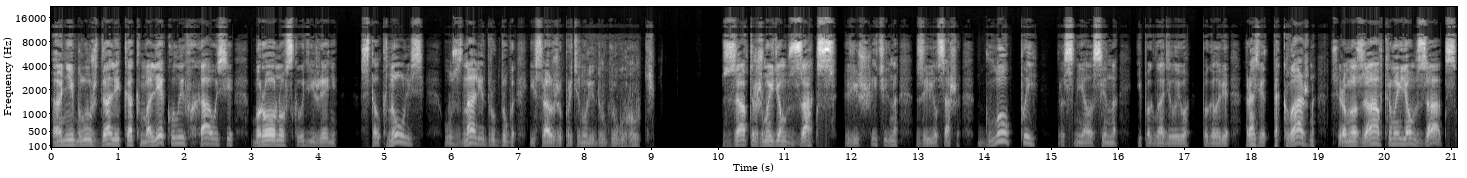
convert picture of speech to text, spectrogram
Они блуждали, как молекулы в хаосе броновского движения, столкнулись, узнали друг друга и сразу же протянули друг другу руки. — Завтра же мы идем в ЗАГС, — решительно заявил Саша. — Глупый, — рассмеялась Инна и погладила его по голове. — Разве это так важно? Все равно завтра мы идем в ЗАГС.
